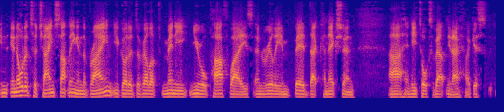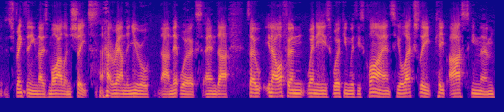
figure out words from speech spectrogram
in in order to change something in the brain, you've got to develop many neural pathways and really embed that connection. Uh, and he talks about, you know, I guess strengthening those myelin sheets around the neural uh, networks. And uh, so, you know, often when he's working with his clients, he'll actually keep asking them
